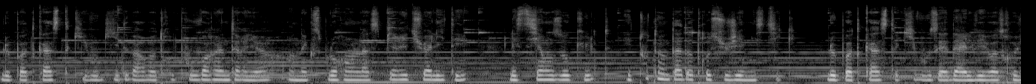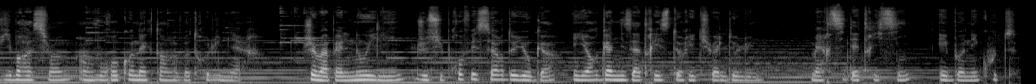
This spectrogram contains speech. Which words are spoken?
le podcast qui vous guide vers votre pouvoir intérieur en explorant la spiritualité, les sciences occultes et tout un tas d'autres sujets mystiques. Le podcast qui vous aide à élever votre vibration en vous reconnectant à votre lumière. Je m'appelle Noélie, je suis professeure de yoga et organisatrice de rituels de lune. Merci d'être ici et bonne écoute.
